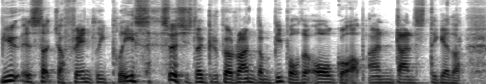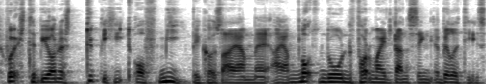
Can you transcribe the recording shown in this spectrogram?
Bute is such a friendly place, so it's just a group of random people that all got up and danced together. Which, to be honest, took the heat off me because I am uh, I am not known for my dancing abilities.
